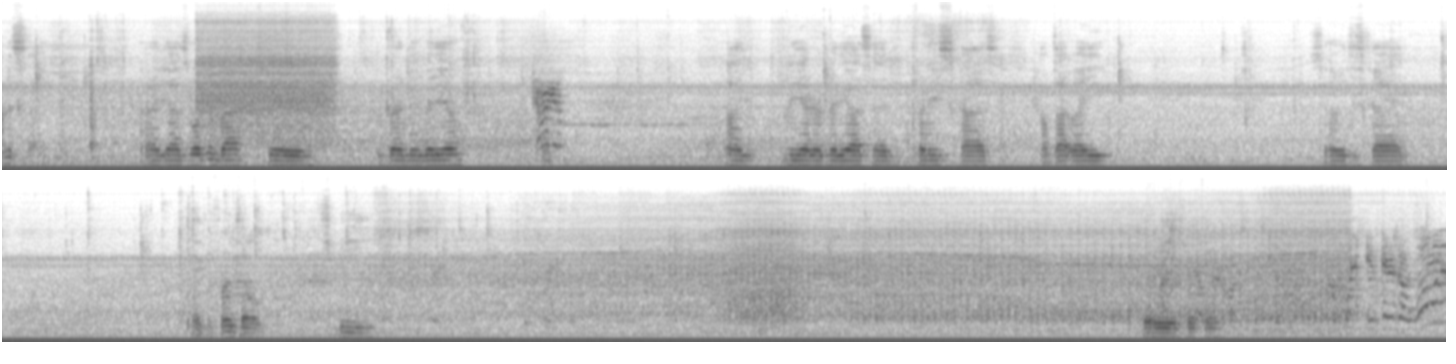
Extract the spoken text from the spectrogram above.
episode. Alright guys, welcome back to a brand new video. Like the other video I said, pretty skies help that way. So we just gotta take the friends out. Speed. be easy. There he is right there. If there's a woman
